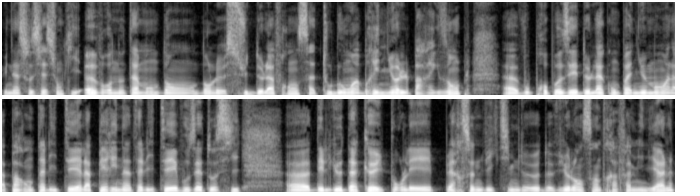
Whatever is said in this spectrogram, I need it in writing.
une association qui œuvre notamment dans, dans, le sud de la France, à Toulon, à Brignoles par exemple. Euh, vous proposez de l'accompagnement à la parentalité, à la périnatalité. Vous êtes aussi euh, des lieux d'accueil pour les personnes victimes de, de, violences intrafamiliales.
